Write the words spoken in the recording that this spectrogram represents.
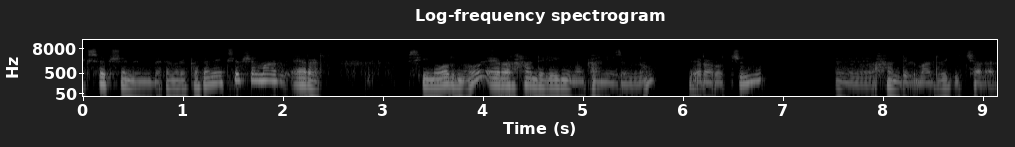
exception ን በተመለከተ ነው። exception ማለት error ሲኖር ነው። error handling mechanism ነው። error ኦችን handle ማድረግ ይቻላል።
